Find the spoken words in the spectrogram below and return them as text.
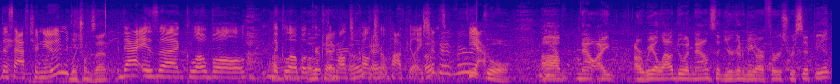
this afternoon. Which one's that? That is a global, the global group, okay, the multicultural okay. populations. Okay, very yeah. cool. Um, now, I are we allowed to announce that you're going to be our first recipient?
